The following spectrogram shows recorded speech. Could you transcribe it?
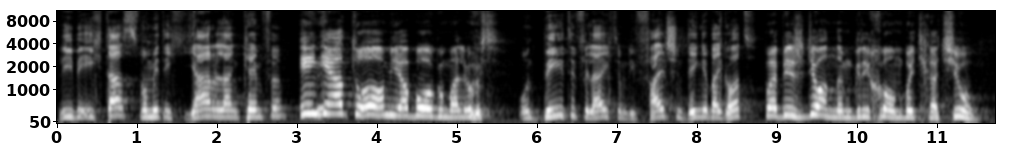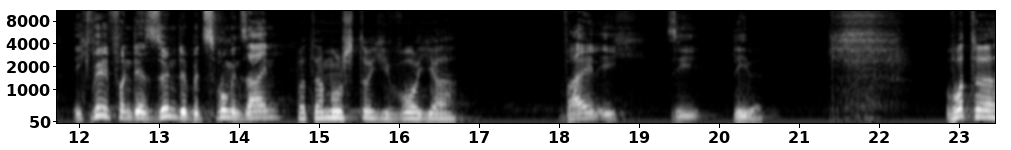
Liebe ich das, womit ich jahrelang kämpfe И не о том я Богу молюсь. und bete vielleicht um die falschen Dinge bei Gott? Побежденным грехом быть хочу, Ich will von der Sünde bezwungen sein, потому что его я weil ich sie liebe. Вот э,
